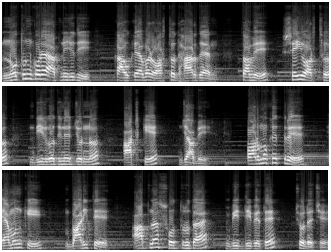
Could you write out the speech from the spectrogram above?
নতুন করে আপনি যদি কাউকে আবার অর্থ ধার দেন, তবে সেই অর্থ দীর্ঘদিনের জন্য আটকে যাবে। কর্মক্ষেত্রে, এমনকি বাড়িতে আপনার শত্রুতা বৃদ্ধি পেতে চলেছে।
